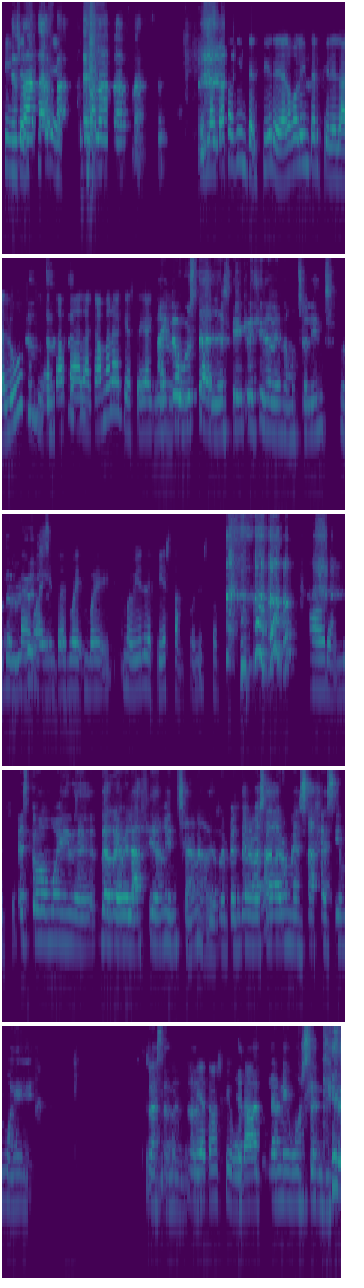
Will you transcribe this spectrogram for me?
que interfiere. Es la taza. Es la taza que interfiere, algo le interfiere la luz, la taza a la cámara, que estoy aquí. A mí me gusta, yo es que he crecido viendo mucho Lynch, no te olvides. Guay, entonces voy, voy, me voy a ir de fiesta con esto. Ahora, no sé. Es como muy de, de revelación linchana, de repente me vas a dar un mensaje así muy trascendental. voy a transfigurar. No tiene ningún sentido.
